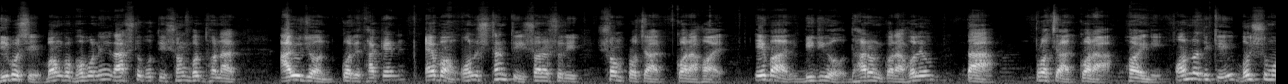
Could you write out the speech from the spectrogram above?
দিবসে বঙ্গভবনে রাষ্ট্রপতি সংবর্ধনার আয়োজন করে থাকেন এবং অনুষ্ঠানটি সরাসরি সম্প্রচার করা হয়। এবার ভিডিও ধারণ করা হলেও তা প্রচার করা হয়নি। অন্যদিকে বৈষম্য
